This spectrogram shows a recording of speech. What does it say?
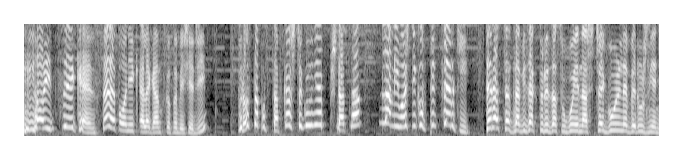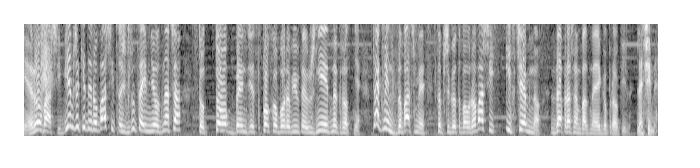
No i cykens, telefonik elegancko sobie siedzi. Prosta podstawka, szczególnie przydatna dla miłośników pizzerki. Teraz czas na widza, który zasługuje na szczególne wyróżnienie. Rowashi. Wiem, że kiedy Rowashi coś wrzuca i mnie oznacza, to to będzie spoko, bo robił to już niejednokrotnie. Tak więc zobaczmy, co przygotował Rowashi i w ciemno zapraszam was na jego profil. Lecimy.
